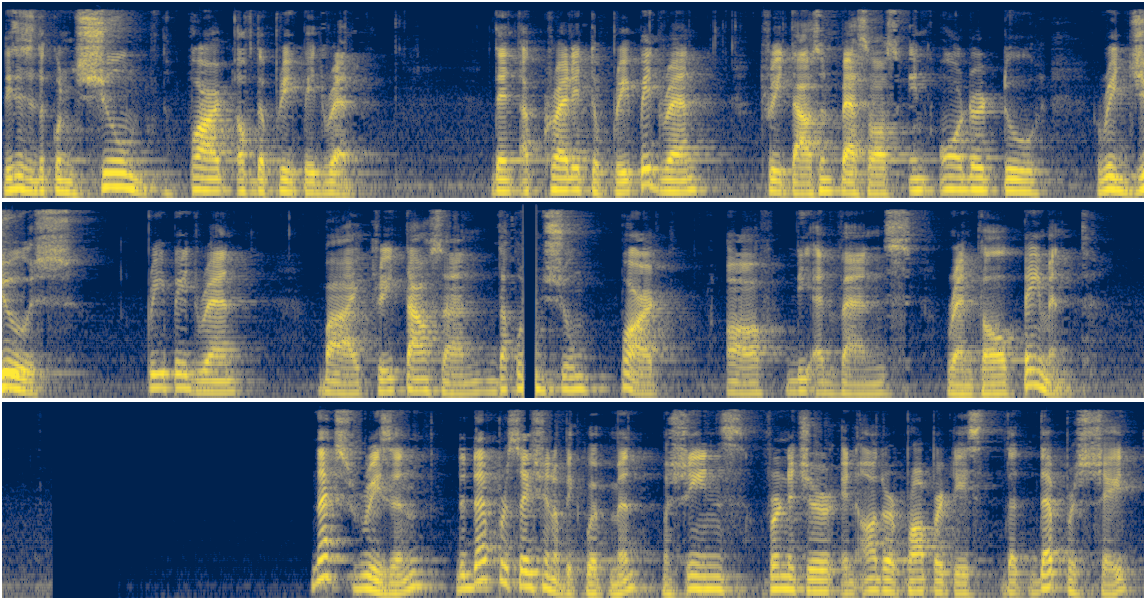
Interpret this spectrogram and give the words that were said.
This is the consumed part of the prepaid rent. Then a credit to prepaid rent, 3,000 pesos in order to reduce prepaid rent by 3,000, the consumed part of the advance rental payment. Next reason, the depreciation of equipment, machines, furniture, and other properties that depreciate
